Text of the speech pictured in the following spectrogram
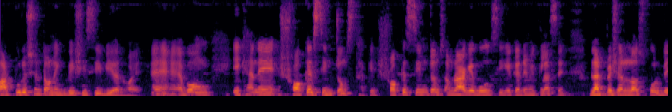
পারপুরেশনটা অনেক বেশি সিভিয়ার হয় হ্যাঁ? এবং এখানে শকের সিমটমস থাকে। শকের সিমটমস আমরা আগে বলছি একাডেমিক ক্লাসে ব্লাড প্রেশার লস করবে,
